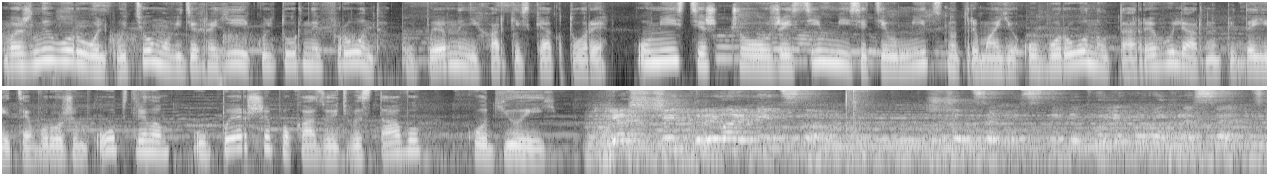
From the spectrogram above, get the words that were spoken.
важливу роль у цьому відіграє і культурний фронт, упевнені харківські актори. У місті, що вже сім місяців міцно тримає оборону та регулярно піддається ворожим обстрілам, уперше показують виставу Код UA. Я щит тримаю міцно, щоб захистити твоє хоробре серце.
